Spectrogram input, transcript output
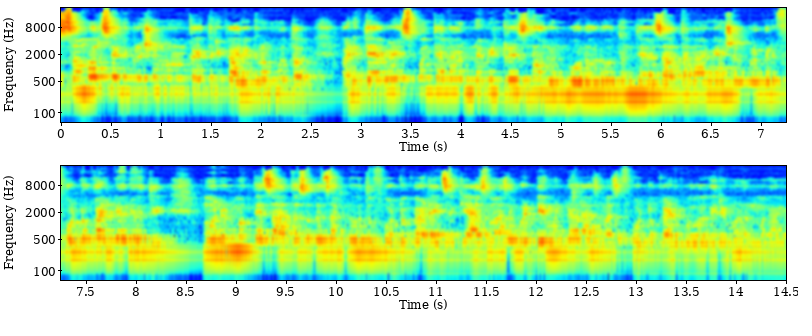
समर सेलिब्रेशन म्हणून काहीतरी कार्यक्रम होता. आणि त्यावेळेस पण त्याला नवीन ड्रेस घालून बोलवलं होतं आणि त्या जाताना आम्ही अशा प्रकारे फोटो काढलेले होते. म्हणून मग त्याचं आता सुद्धा चाललं होतं फोटो काढायचं की आज माझा बड्डे म्हटल्यावर आज माझा फोटो काढवं वगैरे म्हणून मग आम्ही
